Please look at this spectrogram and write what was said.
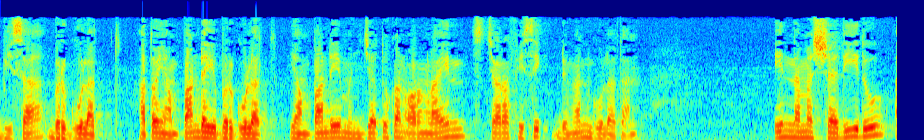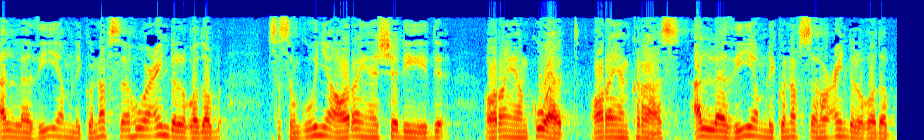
bisa bergulat atau yang pandai bergulat, yang pandai menjatuhkan orang lain secara fisik dengan gulatan. Innamas syadidu alladhi yamliku nafsahu 'indal ghadab. Sesungguhnya orang yang syadid, orang yang kuat, orang yang keras, alladhi yamliku nafsahu 'indal ghadab,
